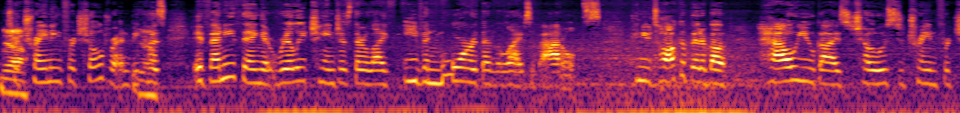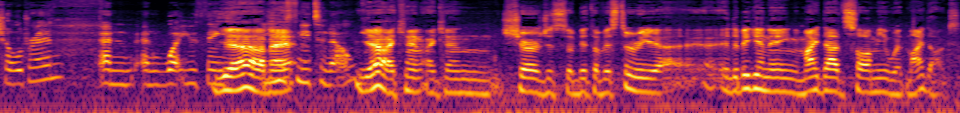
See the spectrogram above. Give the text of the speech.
Yeah. to training for children because if anything it really changes their life even more than the lives of adults. Can you talk a bit about how you guys chose to train for children and and what you think Yeah, youth man. need to know? Yeah, I can I can share just a bit of history. Uh, in the beginning, my dad saw me with my dogs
